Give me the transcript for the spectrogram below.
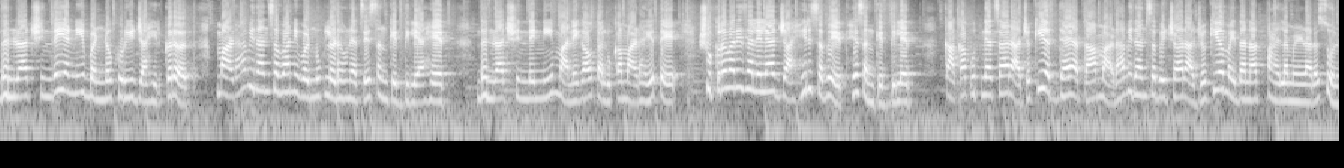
धनराज शिंदे यांनी बंडखोरी जाहीर करत माढा विधानसभा निवडणूक लढवण्याचे संकेत दिले आहेत. धनराज शिंदेंनी मानेगाव तालुका माढा येथे शुक्रवारी झालेल्या जाहीर सभेत हे संकेत दिलेत. काका पुतण्याचा राजकीय अध्याय आता माढा विधानसभेच्या राजकीय मैदानात पाहायला मिळणार असून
